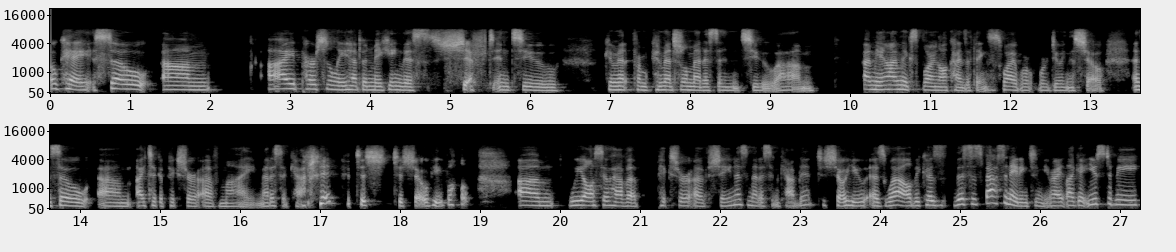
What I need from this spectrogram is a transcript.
Okay, so um, I personally have been making this shift into from conventional medicine to. Um, I mean, I'm exploring all kinds of things. That's why we're we're doing this show. And so um, I took a picture of my medicine cabinet to sh- to show people. Um, we also have a picture of Shana's medicine cabinet to show you as well because this is fascinating to me, right? Like it used to be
